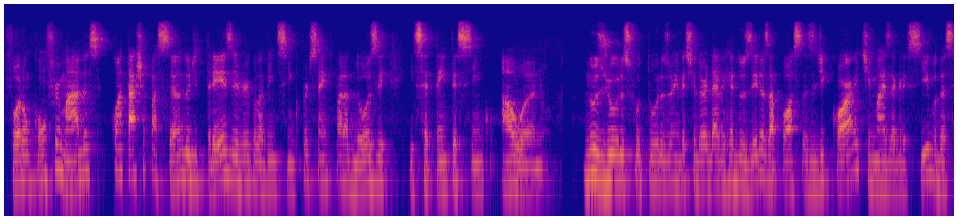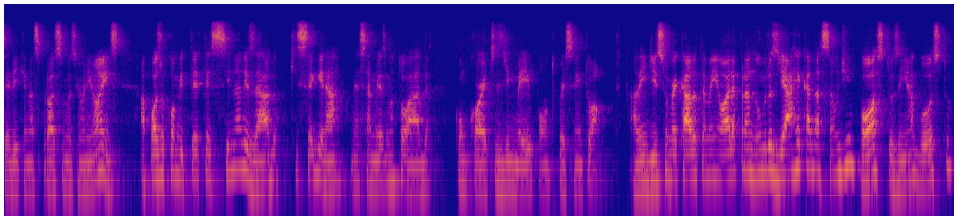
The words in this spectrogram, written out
foram confirmadas, com a taxa passando de 13,25% para 12,75% ao ano. Nos juros futuros, o investidor deve reduzir as apostas de corte mais agressivo da Selic nas próximas reuniões, após o comitê ter sinalizado que seguirá nessa mesma toada, com cortes de meio ponto percentual. Além disso, o mercado também olha para números de arrecadação de impostos em agosto,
